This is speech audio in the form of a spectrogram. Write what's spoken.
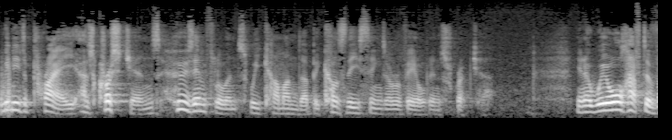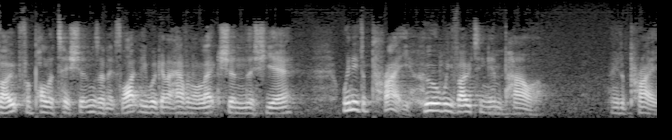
We need to pray as Christians whose influence we come under because these things are revealed in Scripture. You know, we all have to vote for politicians, and it's likely we're going to have an election this year. We need to pray who are we voting in power? We need to pray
